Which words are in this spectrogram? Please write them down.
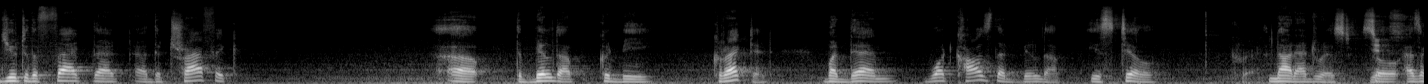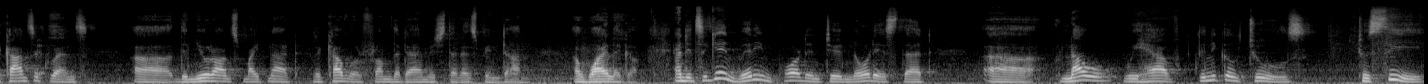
due to the fact that uh, the traffic, uh, the buildup could be corrected, but then what caused that buildup is still Correct. not addressed. So Yes. as a consequence, uh, the neurons might not recover from the damage that has been done a while ago. And it's again very important to notice that uh, now we have clinical tools to see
